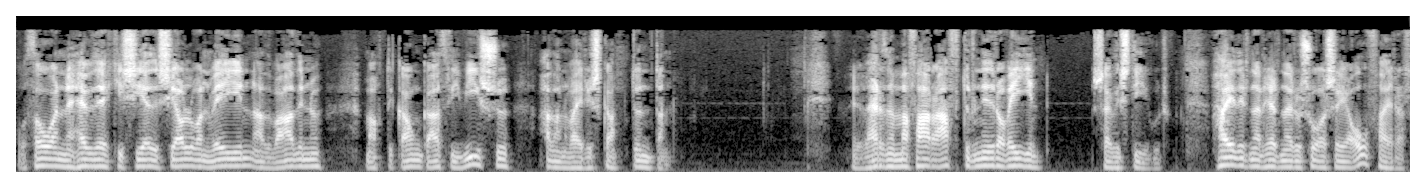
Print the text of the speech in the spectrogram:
Og þó hann hefði ekki séð sjálfan vegin að vaðinu, mátti ganga að því vísu að hann væri skamt undan. Við verðum að fara aftur niður á vegin, sagði Stígur. Hæðirnar hérna eru svo að segja ófærar.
